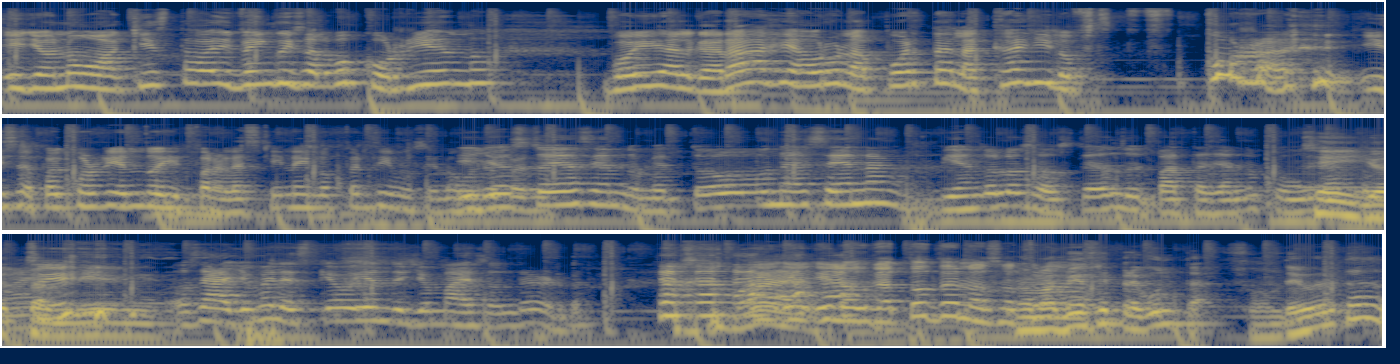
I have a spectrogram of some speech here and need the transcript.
Y yo no, aquí estaba y vengo y salgo corriendo. Voy al garaje, abro la puerta de la calle y lo corra. Y se fue corriendo y para la esquina y lo perdimos. Y, lo Y yo estoy haciéndome toda una escena viéndolos a ustedes batallando con un Sí, gato, yo también. O sea, yo me les quedo viendo y yo, mae, son de verdad. Y, y los gatos de nosotros. No, más bien se pregunta, ¿son de verdad?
